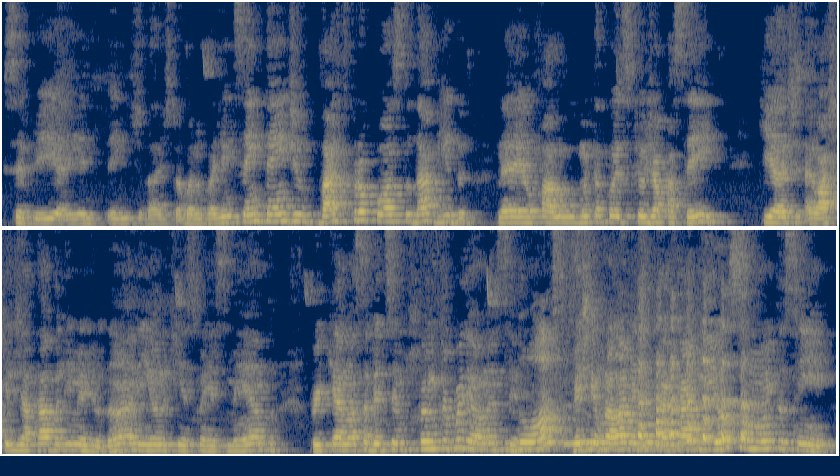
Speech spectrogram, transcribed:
você vê aí a entidade trabalhando com a gente, você entende vários propósitos da vida. Né? Eu falo muita coisa que eu já passei, que eu acho que ele já estava ali me ajudando e eu não tinha esse conhecimento, porque a nossa vida sempre foi um turbulhão, né? Cê? Nossa, mexer pra lá, mexer pra cá. E eu sou muito assim,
